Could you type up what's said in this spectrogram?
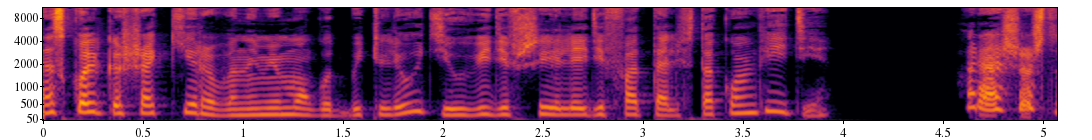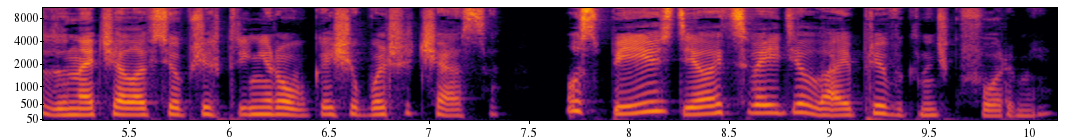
Насколько шокированными могут быть люди, увидевшие леди Фаталь в таком виде? Хорошо, что до начала всеобщих тренировок еще больше часа. Успею сделать свои дела и привыкнуть к форме.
